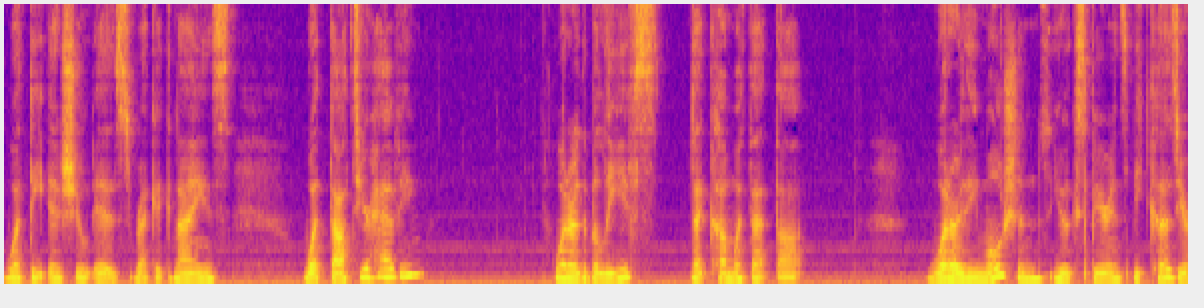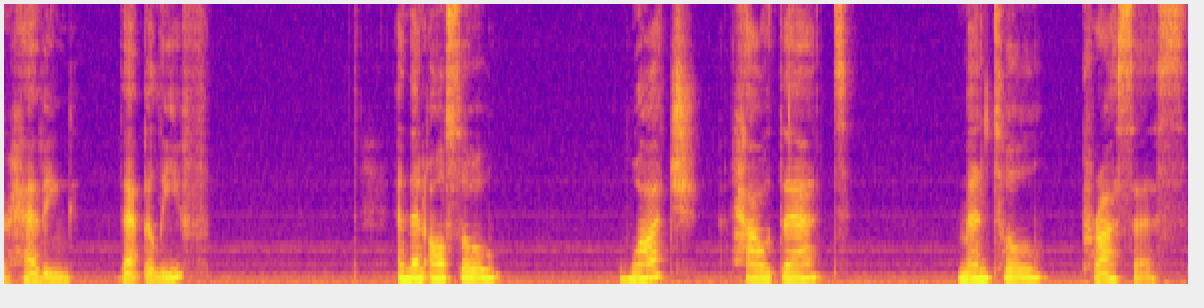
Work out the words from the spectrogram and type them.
what the issue is, recognize what thoughts you're having, what are the beliefs that come with that thought, what are the emotions you experience because you're having that belief, and then also watch how that mental process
